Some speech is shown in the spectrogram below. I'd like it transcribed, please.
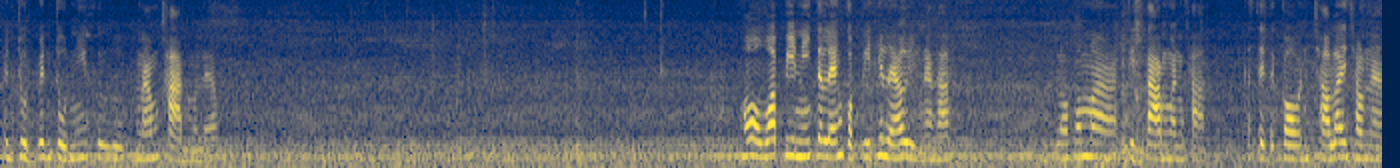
เป็นจุดเป็นจุดนี่คือน้ำขาดหมดแล้วเขาบอกว่าปีนี้จะแรงกว่าปีที่แล้วอีกนะคะ เราก็มาติดตามกันค่ะ เกษตรกรชาวไร่ชาวนา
